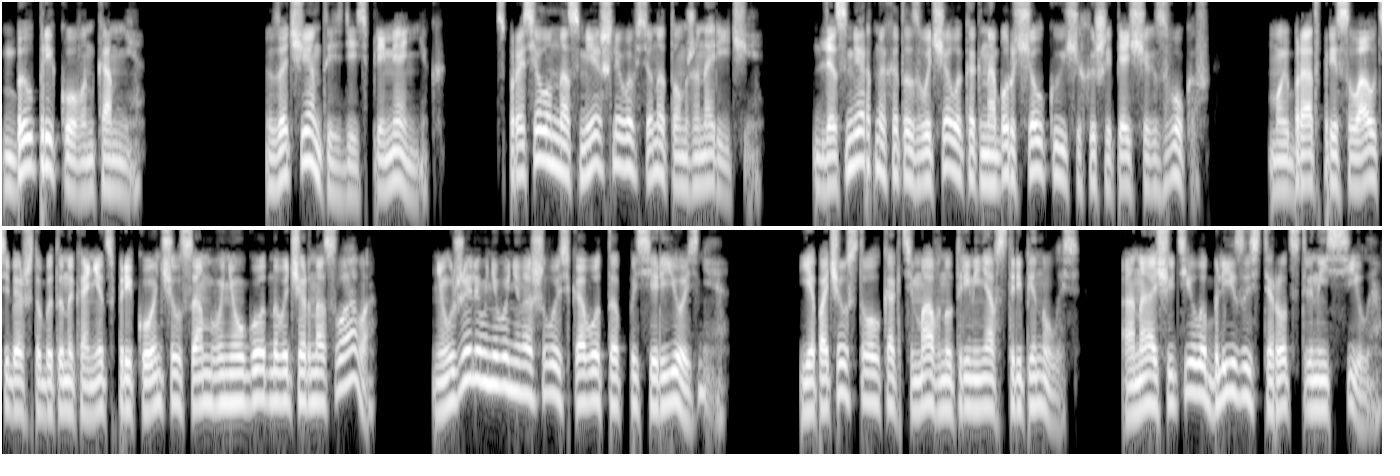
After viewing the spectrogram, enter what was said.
был прикован ко мне. «Зачем ты здесь, племянник?» — спросил он насмешливо, все на том же наречии. Для смертных это звучало как набор щелкающих и шипящих звуков. «Мой брат прислал тебя, чтобы ты, наконец, прикончил самого неугодного Чернослава? Неужели у него не нашлось кого-то посерьезнее?» я почувствовал, как тьма внутри меня встрепенулась. Она ощутила близость родственной силы.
